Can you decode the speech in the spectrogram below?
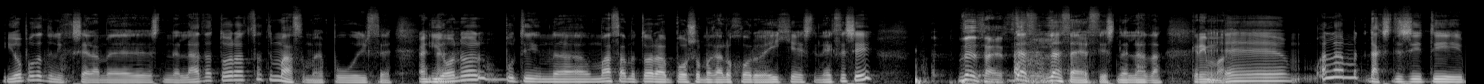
Η OPPO δεν την ξέραμε στην Ελλάδα, τώρα θα τη μάθουμε που ήρθε. Ε, Η Honor που την α, μάθαμε τώρα πόσο μεγάλο χώρο είχε στην έκθεση Δεν θα έρθει. δεν, δεν θα έρθει στην Ελλάδα. Κρίμα. Ε, αλλά με- εντάξει, τη ζήτη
